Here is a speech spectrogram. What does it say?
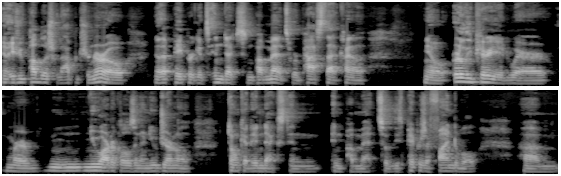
you know, if you publish with Aperture Neuro, know that paper gets indexed in PubMed. So we're past that kind of you know early period where where new articles in a new journal don't get indexed in in PubMed. So these papers are findable um,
